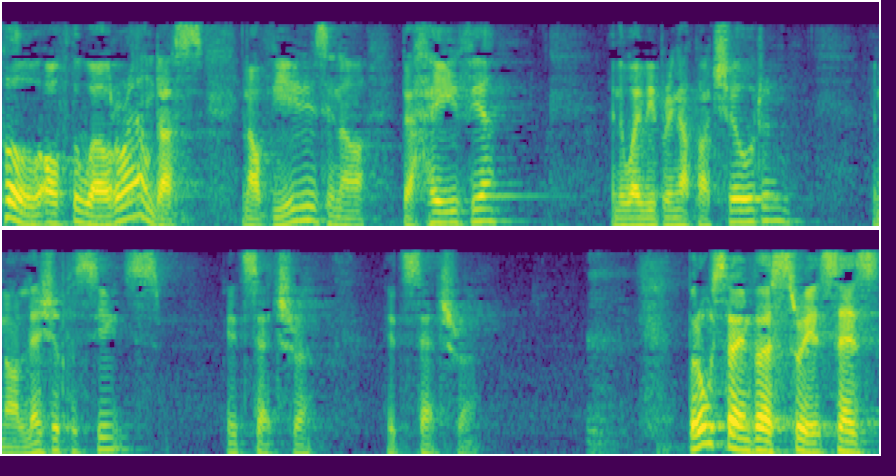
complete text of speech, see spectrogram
pull of the world around us in our views, in our behaviour, in the way we bring up our children, in our leisure pursuits, etc., etc. But also in verse 3 it says,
